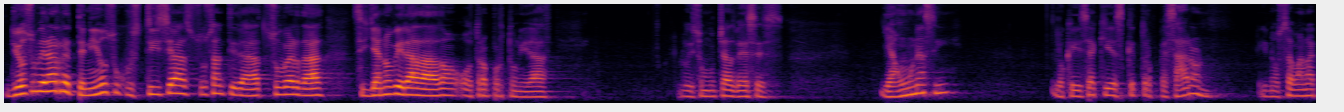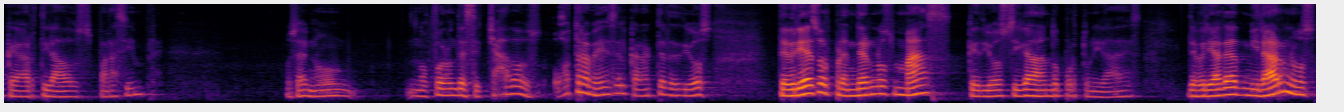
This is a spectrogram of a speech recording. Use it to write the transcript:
Dios hubiera retenido su justicia, su santidad, su verdad, si ya no hubiera dado otra oportunidad. Lo hizo muchas veces. Y aún así, lo que dice aquí es que tropezaron y no se van a quedar tirados para siempre. O sea, no, no fueron desechados. Otra vez el carácter de Dios debería de sorprendernos más que Dios siga dando oportunidades. Debería de admirarnos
